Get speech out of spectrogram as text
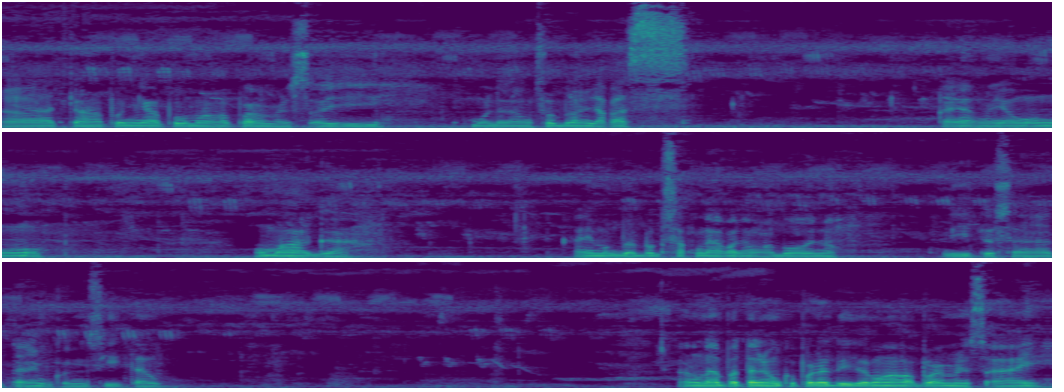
At kahapon nga po mga farmers ay mula ng sobrang lakas. Kaya ngayong umaga ay magbabagsak na ako ng abono dito sa time ko ng sitaw. Ang napatanim ko pala dito mga farmers ay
